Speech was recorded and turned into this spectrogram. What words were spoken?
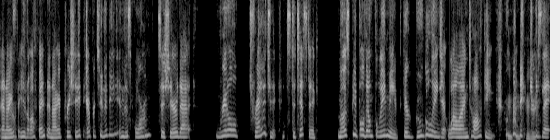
and I say it often, and I appreciate the opportunity in this forum to share that real tragic statistic, most people don't believe me. They're Googling it while I'm talking. Mhm, They're saying,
